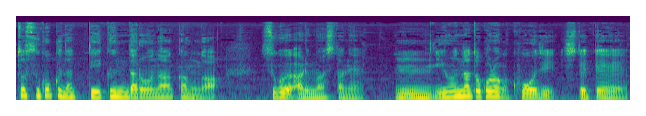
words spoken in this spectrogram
とすごくなっていくんだろうな感がすごいありましたね。うんいろんなところが工事してて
